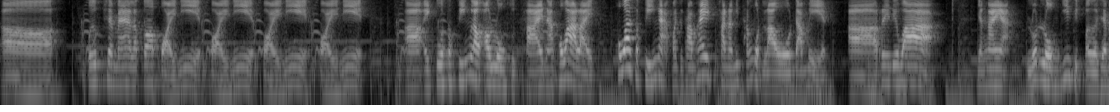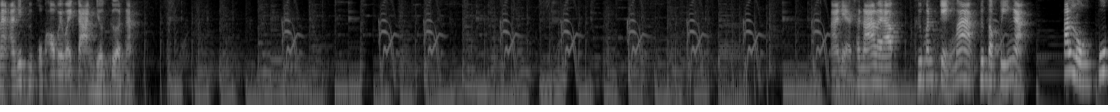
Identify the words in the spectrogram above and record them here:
เอ่อปึ๊บใช่ไหมแล้วก็ปล่อยนี่ปล่อยนี่ปล่อยนี่ปล่อยนี่อ่าไอตัวสฟิงค์เราเอาลงสุดท้ายนะ เพราะว่าอะไร ราะว่าสฟิงค์อะมันจะทำให้พันธมิตรทั้งหมดเราดาเมจอ่าเรียกได้ว่ายังไงอะลดลง 20เปอร์ใช่ไหมอันนี้คือผมเอาไปไว้กลางเยอะเกินนะอะเนี่ยชนะเลยครับ คือมันเก่งมากคือสฟิงค์อะถ้าลงปุ๊บ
